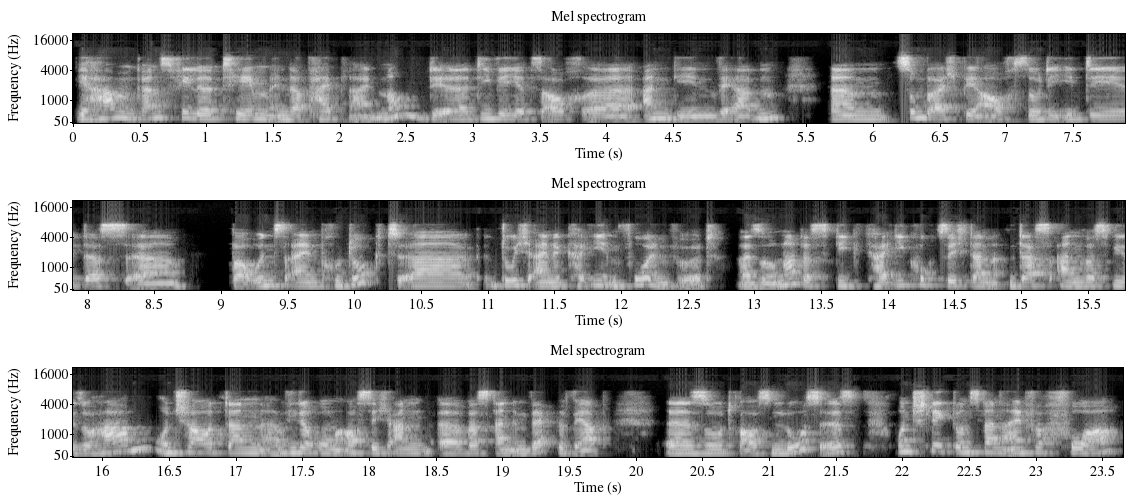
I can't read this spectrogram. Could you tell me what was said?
Wir haben ganz viele Themen in der Pipeline, ne, die, die wir jetzt auch äh, angehen werden. Ähm, zum Beispiel auch so die Idee, dass äh, bei uns ein Produkt äh, durch eine KI empfohlen wird. Also, ne, dass die KI guckt sich dann das an, was wir so haben und schaut dann wiederum auch sich an, äh, was dann im Wettbewerb äh, so draußen los ist und schlägt uns dann einfach vor,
